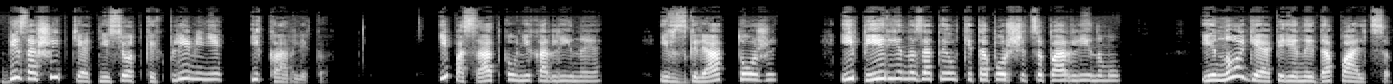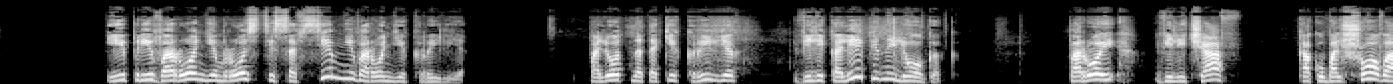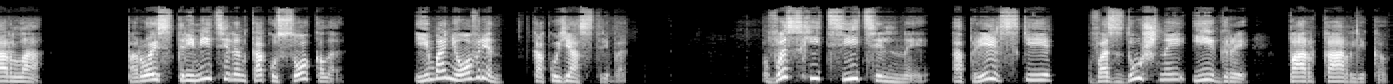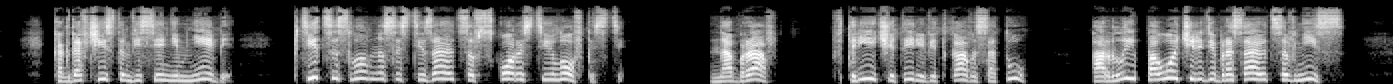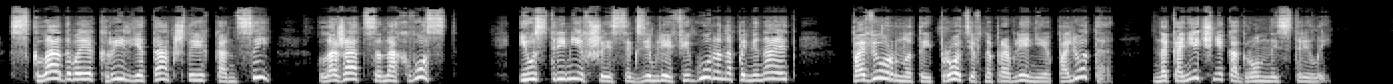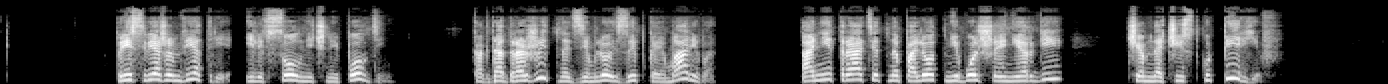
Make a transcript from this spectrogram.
без ошибки отнесет к их племени и карликов. И посадка у них орлиная, и взгляд тоже, и перья на затылке топорщатся по-орлиному, и ноги оперены до пальцев, и при вороньем росте совсем не воронье крылья. Полет на таких крыльях великолепен и легок, порой величав, как у большого орла, порой стремителен, как у сокола, и маневрен, как у ястреба. Восхитительные апрельские воздушные игры пар карликов, когда в чистом весеннем небе птицы словно состязаются в скорости и ловкости. Набрав в три-четыре витка высоту, орлы по очереди бросаются вниз, складывая крылья так, что их концы ложатся на хвост, и устремившаяся к земле фигура напоминает повернутый против направления полета наконечник огромной стрелы. При свежем ветре или в солнечный полдень, когда дрожит над землей зыбкое марево, они тратят на полет не больше энергии, чем на чистку перьев.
